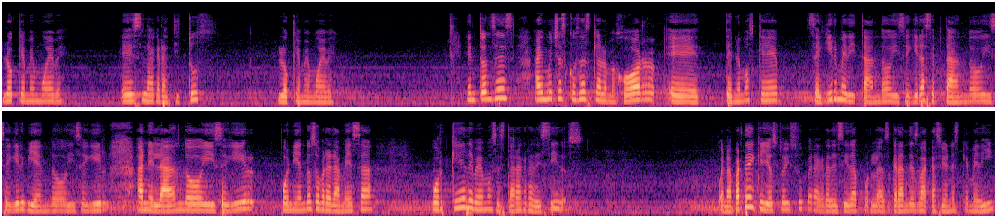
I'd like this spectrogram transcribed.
lo que me mueve, es la gratitud lo que me mueve. Entonces hay muchas cosas que a lo mejor eh, tenemos que seguir meditando y seguir aceptando y seguir viendo y seguir anhelando y seguir poniendo sobre la mesa por qué debemos estar agradecidos. Bueno, aparte de que yo estoy súper agradecida por las grandes vacaciones que me di,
